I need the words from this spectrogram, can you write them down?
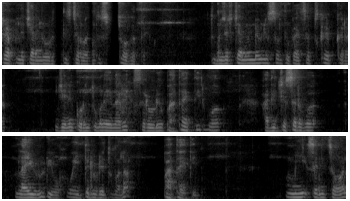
तर आपल्या चॅनलवरती सर्वांचं स्वागत आहे. तुम्ही जर चॅनल नवीन असाल तर काय सबस्क्राईब करा. जेणेकरून तुम्हाला येणारे सर्व व्हिडिओ पाहता येतील व आधीचे सर्व लाईव्ह व्हिडिओ व इतर व्हिडिओ तुम्हाला पाहता येतील. मी सनी चव्हाण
